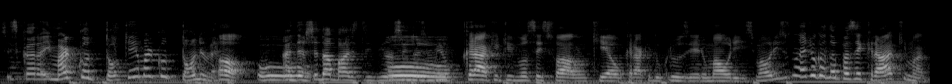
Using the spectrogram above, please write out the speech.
Esses caras aí, Marco Antônio. Quem é Marco Antônio, velho? Ó, o, Ah, deve ser da base de em o 2000. craque que vocês falam, que é o craque do Cruzeiro, o Maurício. Maurício não é jogador pra ser craque, mano.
